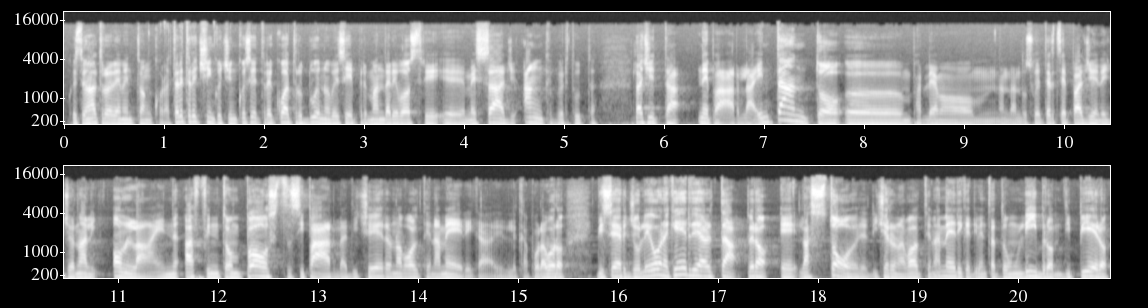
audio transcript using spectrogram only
questo è un altro elemento ancora. 335 5634 296 per mandare i vostri eh, messaggi anche per tutta la città ne parla. Intanto eh, parliamo mm, andando sulle terze pagine dei giornali online. Huffington Post si parla di C'era una volta in America, il capolavoro di Sergio Leone che in realtà però è la storia di C'era una volta in America, è diventato un libro di Piero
